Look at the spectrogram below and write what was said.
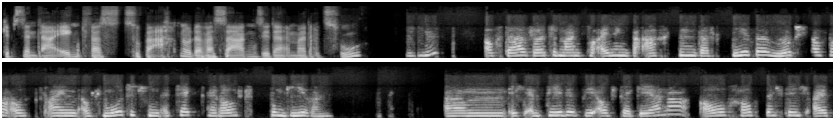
Gibt es denn da irgendwas zu beachten oder was sagen Sie da immer dazu? Mhm. Auch da sollte man vor allen Dingen beachten, dass diese Wirkstoffe aus einem osmotischen Effekt heraus fungieren. Ähm, ich empfehle sie auch sehr gerne, auch hauptsächlich als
